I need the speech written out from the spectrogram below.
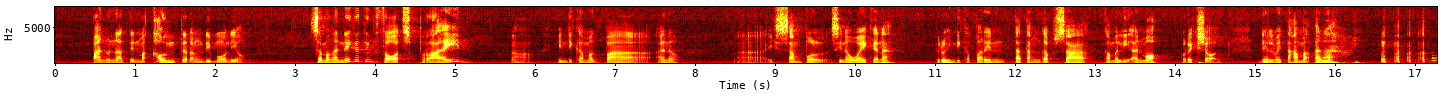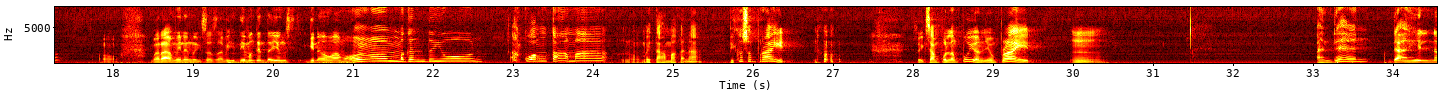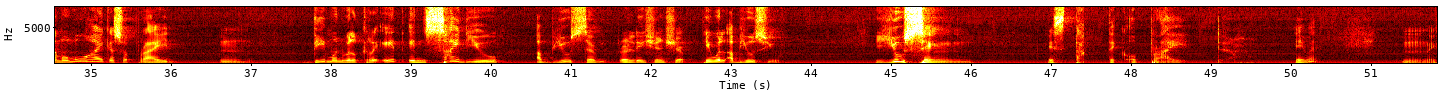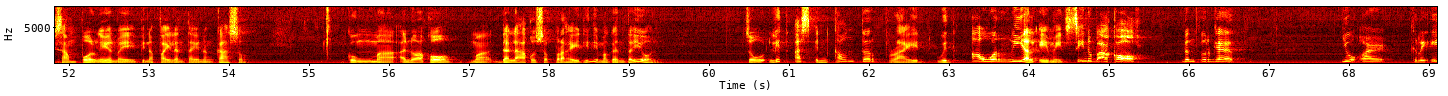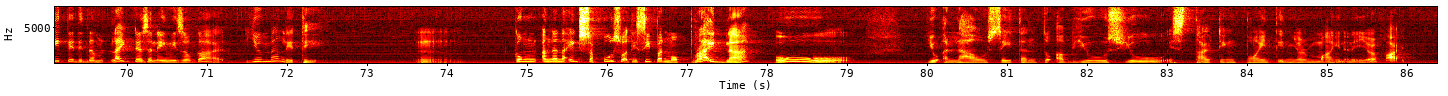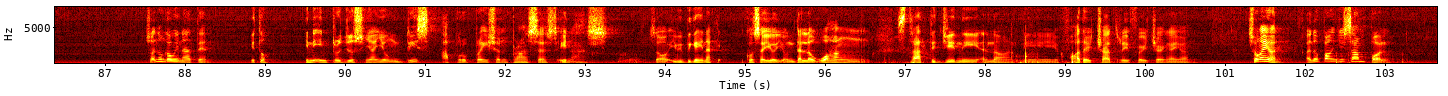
Paano natin ma-counter ang demonyo? Sa mga negative thoughts, pride, uh, hindi ka magpa, ano, uh, example, sinaway ka na, pero hindi ka pa rin tatanggap sa kamalian mo. Correction dahil may tama ka na. oh, marami nang nagsasabi, hindi maganda yung ginawa mo. Oh, maganda yun. Ako ang tama. No, may tama ka na. Because of pride. so, example lang po yun, yung pride. Mm. And then, dahil namumuhay ka sa pride, mm, demon will create inside you abusive relationship. He will abuse you using his tactic of pride. Amen? Hmm, example, ngayon may pinafailan tayo ng kaso. Kung ma, ano ako, madala ako sa pride, hindi maganda yon. So, let us encounter pride with our real image. Sino ba ako? Don't forget. You are created in the likeness and image of God. Humility. Mm. Kung ang nanaig sa puso at isipan mo, pride na, oh, you allow Satan to abuse you starting point in your mind and in your heart. So anong gawin natin? Ito, ini-introduce niya yung disappropriation process in us. So ibibigay na ko sa iyo yung dalawang strategy ni ano ni Father Chad Rafferty ngayon. So ngayon, ano pang example?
